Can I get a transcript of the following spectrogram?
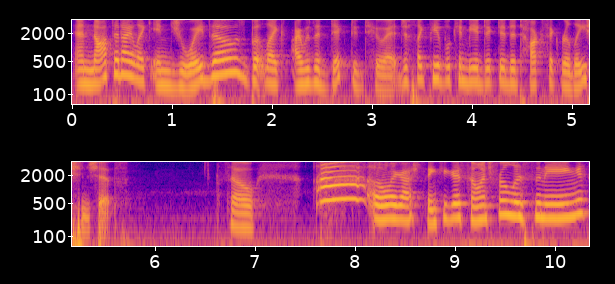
And not that I like enjoyed those, but like I was addicted to it, just like people can be addicted to toxic relationships. So, ah, oh my gosh, thank you guys so much for listening.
